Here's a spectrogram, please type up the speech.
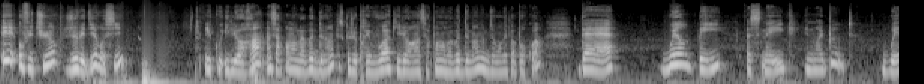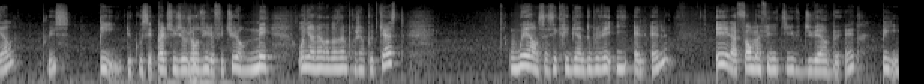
Et au futur, je vais dire aussi, du coup, il y aura un serpent dans ma botte de main, parce que je prévois qu'il y aura un serpent dans ma botte de main, ne me demandez pas pourquoi. There will be a snake in my boot. Will plus Du coup, c'est pas le sujet aujourd'hui, le futur, mais on y reviendra dans un prochain podcast. Will, ça s'écrit bien W-I-L-L. Et la forme infinitive du verbe être, be.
